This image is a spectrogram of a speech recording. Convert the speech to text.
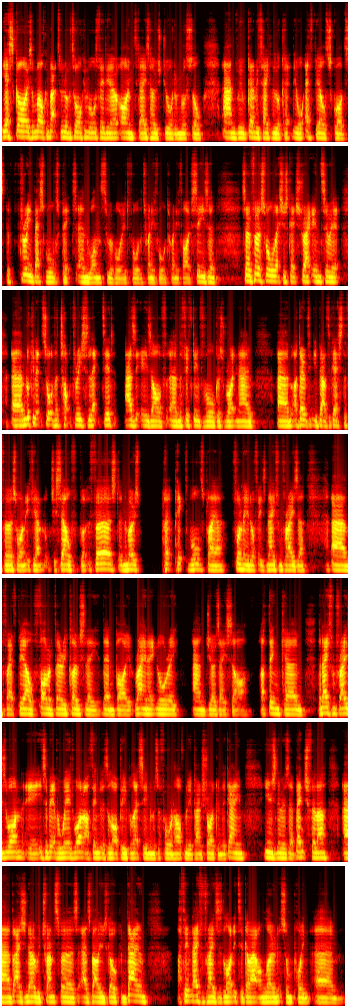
Yes, guys, and welcome back to another Talking Wolves video. I'm today's host, Jordan Russell, and we're going to be taking a look at your FPL squads, the three best Wolves picks and ones to avoid for the 24 25 season. So, first of all, let's just get straight into it. Um, looking at sort of the top three selected as it is of um, the 15th of August right now. Um, I don't think you'd be able to guess the first one if you hadn't looked yourself, but the first and the most picked Wolves player, funnily enough, is Nathan Fraser um, for FPL, followed very closely then by Rayan Aït-Nouri and Jose Sá. I think um, the Nathan Fraser one is a bit of a weird one. I think there's a lot of people that seen him as a four and a half million pound striker in the game, using him as a bench filler. Um, but as you know, with transfers, as values go up and down, I think Nathan Fraser is likely to go out on loan at some point. Um,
